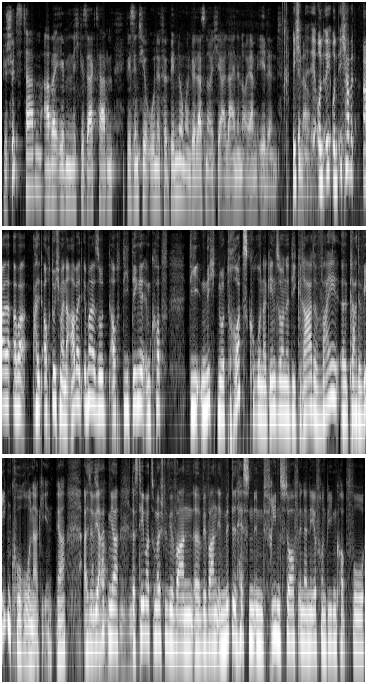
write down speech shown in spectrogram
geschützt haben, aber eben nicht gesagt haben, wir sind hier ohne Verbindung und wir lassen euch hier allein in eurem Elend. Ich, genau. und, und ich habe aber halt auch durch meine Arbeit immer so auch die Dinge im Kopf, die nicht nur trotz Corona gehen, sondern die gerade weil äh, gerade wegen Corona gehen. Ja, also Ach wir so. hatten ja mhm. das Thema zum Beispiel, wir waren äh, wir waren in Mittelhessen in Friedensdorf in der Nähe von Biedenkopf, wo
